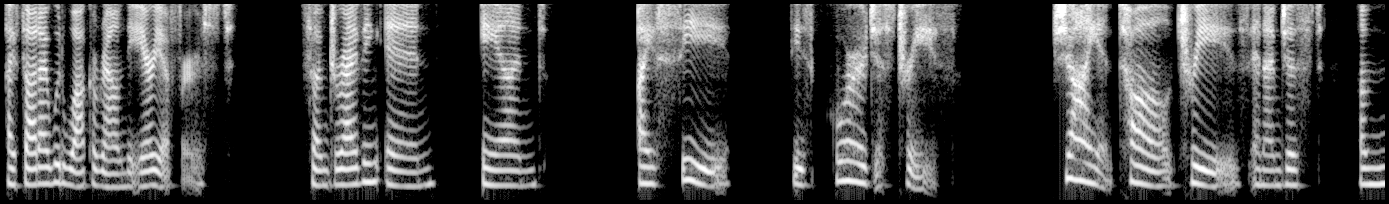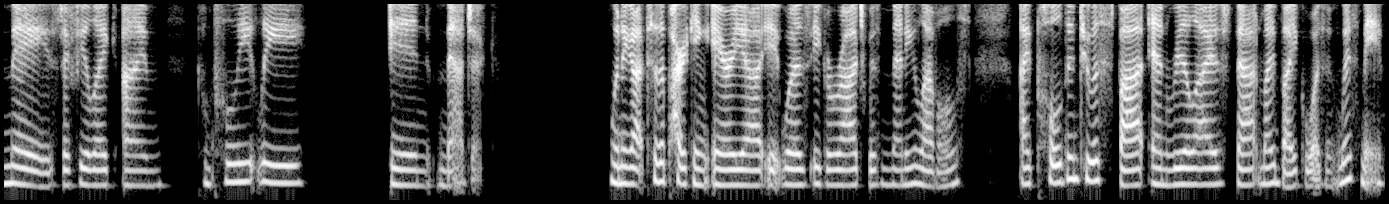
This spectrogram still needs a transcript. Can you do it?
I thought I would walk around the area first. So I'm driving in and I see these gorgeous trees, giant, tall trees, and I'm just amazed. I feel like I'm completely in magic. When I got to the parking area, it was a garage with many levels. I pulled into a spot and realized that my bike wasn't with me.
